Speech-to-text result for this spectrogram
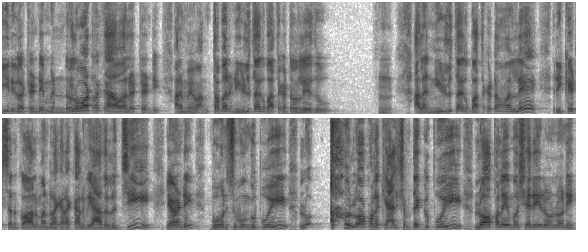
ఈయన కట్టండి మినరల్ వాటర్ కావాలటండి. అని మేము అంతా మరి నీళ్ళు తాగి బతకటం లేదు. అలా నీళ్ళు తాగి బతకటం వల్లే రికెట్స్ అని కాల్మన్ రకరకాల వ్యాధులు వచ్చి ఏమండి బోన్స్ వంగిపోయి లో లోకంలో కాల్షియం తగ్గిపోయి లోపలేమో శరీరంలోని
